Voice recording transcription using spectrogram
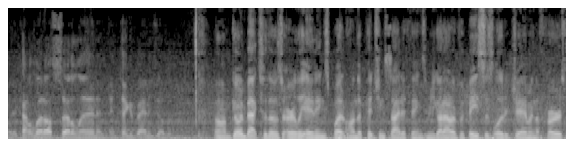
And it kind of let us settle in and, and take advantage of it. Um, going back to those early innings, but on the pitching side of things, I mean, you got out of a bases loaded jam in the first,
